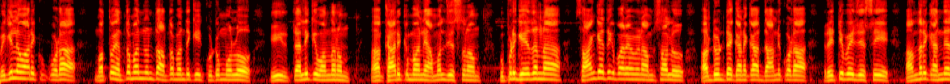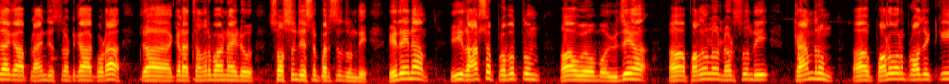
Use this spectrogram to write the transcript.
మిగిలిన వారికి కూడా మొత్తం ఎంతమంది ఉంటే అంతమందికి కుటుంబంలో ఈ తల్లికి వందనం కార్యక్రమాన్ని అమలు చేస్తున్నాం. ఇప్పటికి ఏదన్నా సాంకేతికపరమైన అంశాలు అడ్డుంటే కనుక దాన్ని కూడా రెక్టిఫై చేసి అందరికీ అందేలాగా ప్లాన్ చేస్తున్నట్టుగా కూడా ఇక్కడ చంద్రబాబు నాయుడు స్పష్టం చేసిన పరిస్థితి ఉంది. ఏదైనా ఈ రాష్ట్ర ప్రభుత్వం విజయ పదంలో నడుస్తుంది కేంద్రం పోలవరం ప్రాజెక్టుకి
